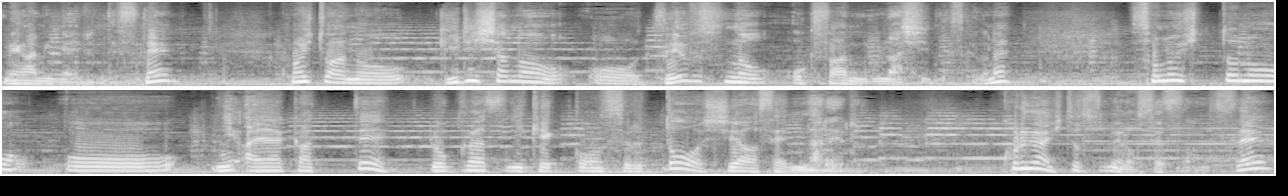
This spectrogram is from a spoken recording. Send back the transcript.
女神がいるんですね。この人はあのギリシャのゼウスの奥さんらしいんですけどね。その人のにあやかって6月に結婚すると幸せになれる。これが1つ目の説なんですね。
